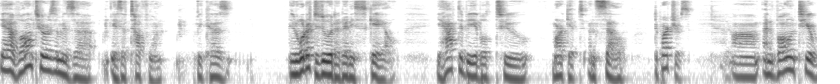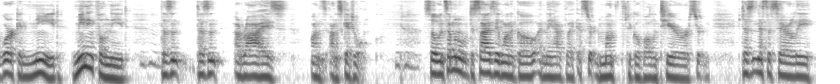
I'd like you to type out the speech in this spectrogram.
Yeah, volunteerism is a is a tough one because in order to do it at any scale, you have to be able to market and sell departures. Um, and volunteer work and need, meaningful need, doesn't doesn't arise on on a schedule. So when someone decides they want to go and they have like a certain month to go volunteer or a certain, it doesn't necessarily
